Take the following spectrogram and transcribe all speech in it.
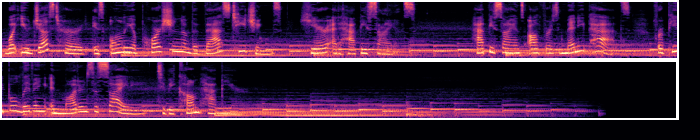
What you just heard is only a portion of the vast teachings here at Happy Science. Happy Science offers many paths for people living in modern society to become happier.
